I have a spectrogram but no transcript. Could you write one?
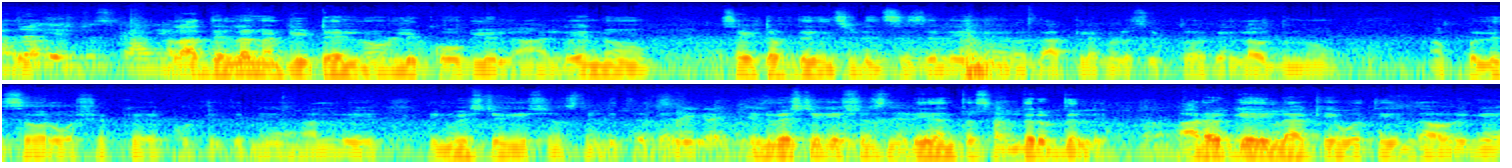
ಅದರಲ್ಲಿ ಎಷ್ಟು ಸ್ಕ್ಯಾನ್ ಅಲ್ಲ ಅದೆಲ್ಲ ನಾನು ಡೀಟೇಲ್ ನೋಡ್ಲಿಕ್ಕೆ ಹೋಗಲಿಲ್ಲ. ಅಲ್ಲೇನು ಸೈಟ್ ಆಫ್ ದ ಇನ್ಸಿಡೆನ್ಸಸಲ್ಲಿ ಏನೇನು ದಾಖಲೆಗಳು ಸಿಕ್ತು ಅದೆಲ್ಲದನ್ನು ಪೊಲೀಸ್ ಅವರ ವಶಕ್ಕೆ ಕೊಟ್ಟಿದ್ದೀನಿ. ಅಲ್ಲಿ ಇನ್ವೆಸ್ಟಿಗೇಷನ್ಸ್ ನಡೀತದೆ. ಇನ್ವೆಸ್ಟಿಗೇಷನ್ಸ್ ನಡೆಯುವಂಥ ಸಂದರ್ಭದಲ್ಲಿ ಆರೋಗ್ಯ ಇಲಾಖೆ ವತಿಯಿಂದ ಅವರಿಗೆ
